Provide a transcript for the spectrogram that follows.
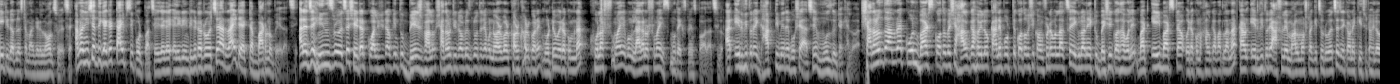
এই টিডব্লিউএসটা মার্কেটে লঞ্চ হয়েছে। আমরা নিচের দিকে একটা টাইপ সি পোর্ট পাচ্ছি, এই জায়গায় এলইডি ইন্ডিকেটর রয়েছে, আর রাইটে একটা বাটনও পেয়ে যাচ্ছে। আর যে হিন্স রয়েছে, সেটার কোয়ালিটিটাও কিন্তু বেশ ভালো। সাধারণ টিডব্লিউএস গুলোতে যেমন নরমাল খড়খড় করে, মোটেও এরকম না। খোলার সময় এবং লাগানোর সময় স্মুথ এক্সপিরিয়েন্স পাওয়া যাচ্ছিল। আর এর ভিতরে ঘাপটি মেরে বসে আছে মূল দুইটা খেলোয়াড়। সাধারণত আমরা কোন বার্ডস কত বেশি হালকা হইল, কানে পড়তে কত বেশি কমফোর্টেবল লাগছে, এগুলো নিয়ে একটু বেশি কথা বলি বাট এই বার্ডসটা ওইরকম হালকা পাতলা না, কারণ এর ভিতরে আসলে মাল মশলা কিছু রয়েছে, যে কারণে কিছুটা হলেও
